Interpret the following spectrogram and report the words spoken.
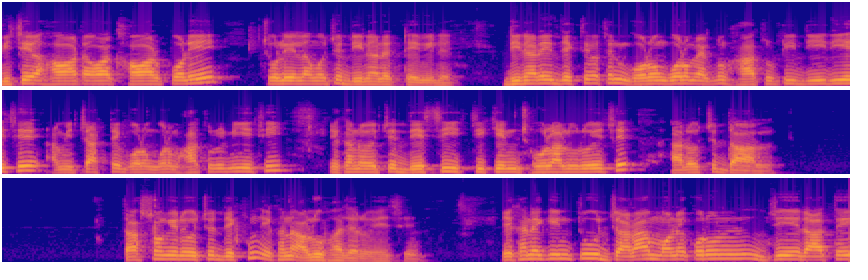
বিচের হাওয়া টাওয়া খাওয়ার পরে চলে এলাম হচ্ছে ডিনারের টেবিলে ডিনারে দেখতে পাচ্ছেন, গরম গরম একদম হাতুড়ি দিয়ে দিয়েছে। আমি চারটে গরম গরম হাতুড়ি নিয়েছি। এখানে হচ্ছে দেশি চিকেন ঝোল আলু রয়েছে আর হচ্ছে ডাল। তার সঙ্গে রয়েছে দেখুন, এখানে আলু ভাজা রয়েছে। এখানে কিন্তু যারা মনে করুন যে রাতে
